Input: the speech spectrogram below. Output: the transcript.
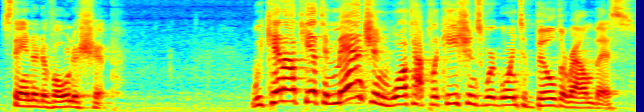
standard of ownership. We cannot yet imagine what applications we're going to build around this.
